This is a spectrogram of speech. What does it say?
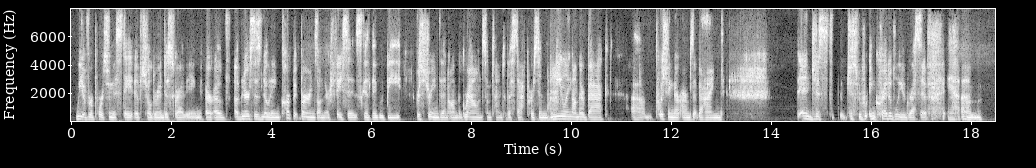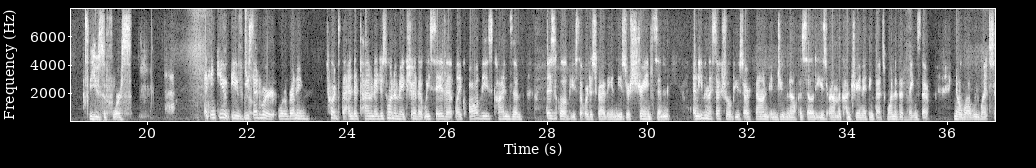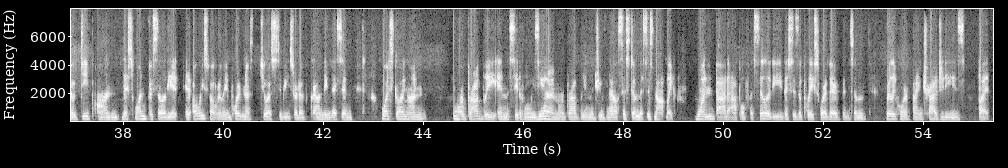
we have reports from the state of children describing or of, of nurses noting carpet burns on their faces because they would be restrained then on the ground, sometimes with a staff person kneeling on their back, um, pushing their arms up behind, and just just incredibly aggressive um, use of force. I think you you you said we're we're running towards the end of time, and I just want to make sure that we say that like all these kinds of physical abuse that we're describing and these restraints and and even the sexual abuse are found in juvenile facilities around the country, and I think that's one of the yeah. things that you know, while we went so deep on this one facility, it, it always felt really important us, to us to be sort of grounding this in what's going on more broadly in the state of Louisiana and more broadly in the juvenile system. This is not like one bad apple facility. This is a place where there have been some really horrifying tragedies, but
